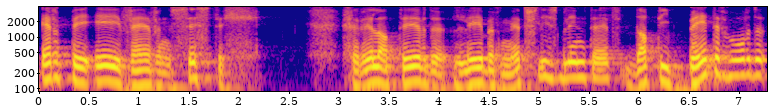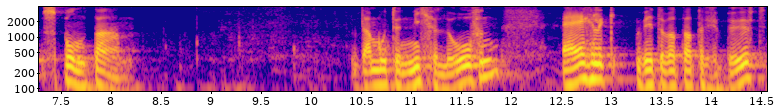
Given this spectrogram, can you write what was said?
RPE 65 gerelateerde leber-netvliesblindheid, dat die beter worden spontaan. Dat moeten niet geloven. Eigenlijk weten wat dat er gebeurt.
